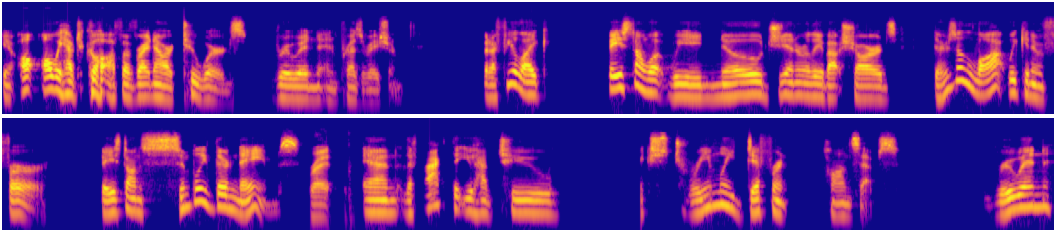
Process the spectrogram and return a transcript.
you know, all, all we have to go off of right now are two words: ruin and preservation. But I feel like, based on what we know generally about shards, there's a lot we can infer based on simply their names. Right. And the fact that you have two extremely different concepts ruin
